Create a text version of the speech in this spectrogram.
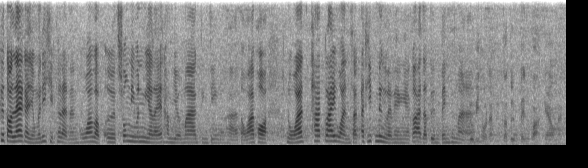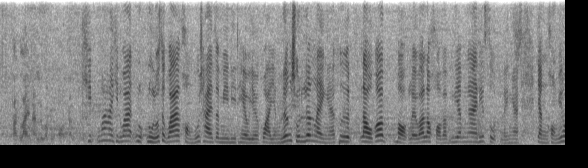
คือตอนแรกอะยังไม่ได้คิดขนาดนั้น เพราะว่าแบบเออช่วงนี้มันมีอะไรให้ทำเยอะมากจริงๆอะค่ะ แต่ว่าพอหนูว่าถ้าใกล้วันสักอาทิตย์หนึ่งอะไรอย่างเงี้ยก็อาจจะตื่นเต้นขึ้นมา ดูพี่โทนนะจะตื่นเต้นกว่าแก้วไหมทางไลน์นั้นหรือว่าพอๆกันเลยคิดว่าคิดว่าหนูหนูรู้สึกว่าของผู้ชายจะมีดีเทลเยอะกว่าอย่างเรื่องชุดเรื่องอะไรอย่างเงี้ยคือเราก็บอกเลยว่าเราขอแบบเรียบง่ายที่สุดอะไรเงี้ยอย่างของพี่โท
